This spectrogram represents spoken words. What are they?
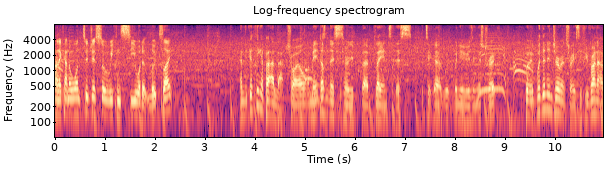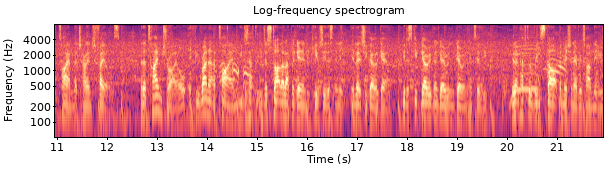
And I kind of want to just so we can see what it looks like. And the good thing about a lap trial, I mean, it doesn't necessarily uh, play into this uh, when you're using this trick, but with an endurance race, if you run out of time, the challenge fails. With a time trial, if you run out of time, you just have to you just start the lap again, and it gives you this, and it, it lets you go again. You just keep going and going and going until you you don't have to restart the mission every time that you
